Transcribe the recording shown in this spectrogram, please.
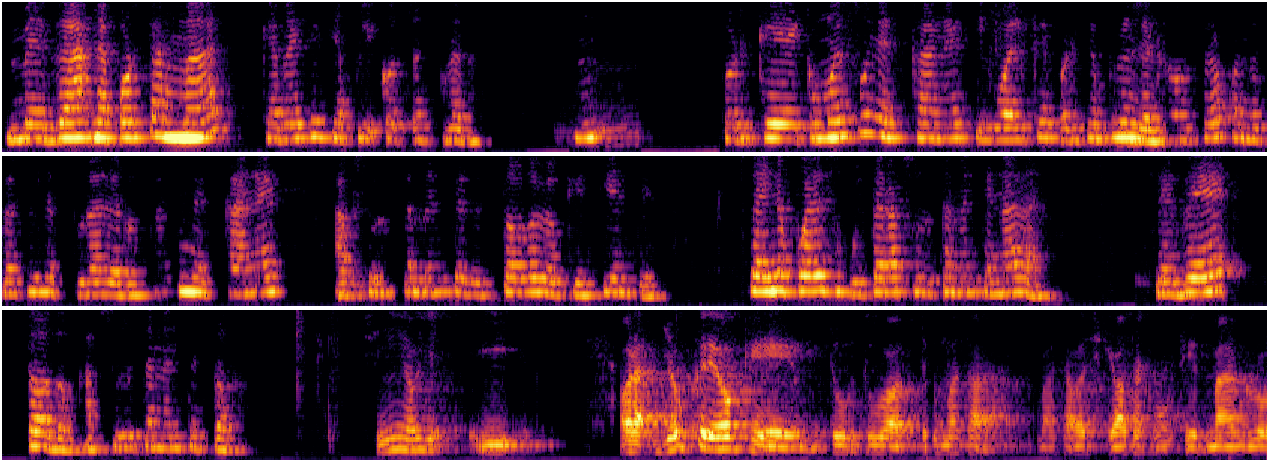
me da, me aporta más que a veces si aplico otras pruebas. Porque como es un escáner, igual que por ejemplo en el rostro, cuando tú haces lectura de rostro, es un escáner absolutamente de todo lo que sientes. O sea, ahí no puedes ocultar absolutamente nada. Se ve todo, absolutamente todo. Sí, oye, y ahora yo creo que tú, tú, vas, a, vas a ver si vas a confirmarlo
